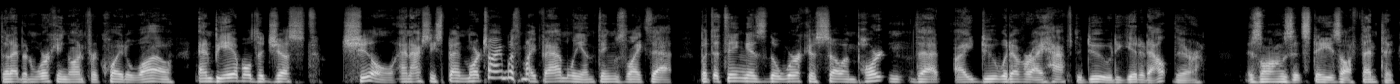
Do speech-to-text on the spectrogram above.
that I've been working on for quite a while and be able to just chill and actually spend more time with my family and things like that. But the thing is, the work is so important that I do whatever I have to do to get it out there as long as it stays authentic.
